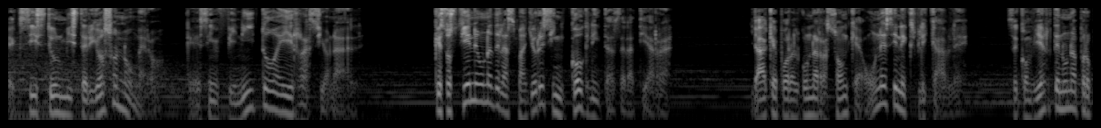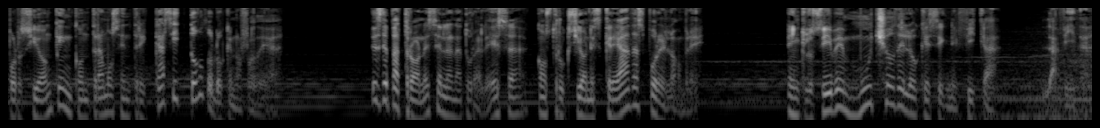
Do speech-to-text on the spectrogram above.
Existe un misterioso número que es infinito e irracional, que sostiene una de las mayores incógnitas de la Tierra, ya que por alguna razón que aún es inexplicable, se convierte en una proporción que encontramos entre casi todo lo que nos rodea. Desde patrones en la naturaleza, construcciones creadas por el hombre, e inclusive mucho de lo que significa la vida.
